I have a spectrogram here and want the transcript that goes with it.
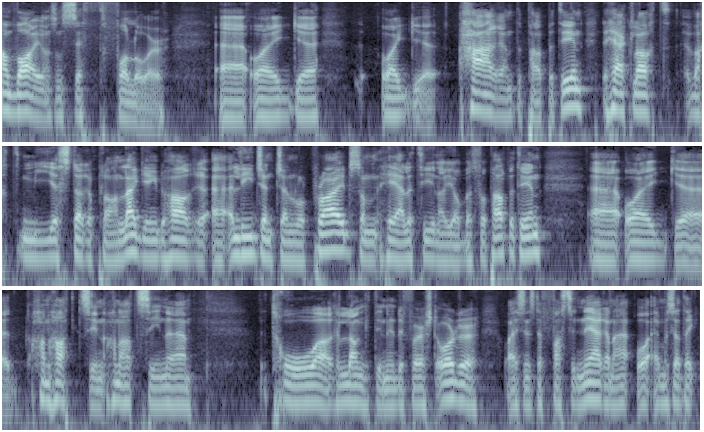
han var jo en sånn Sith follower. Eh, og og hæren til Palpatine Det har klart vært mye større planlegging. Du har uh, Allegiant General Pride, som hele tiden har jobbet for Palpatine. Uh, og uh, han, har sin, han, har hatt sine tråder langt inn i The First Order, og jeg syns det er fascinerende. Og jeg må si at jeg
